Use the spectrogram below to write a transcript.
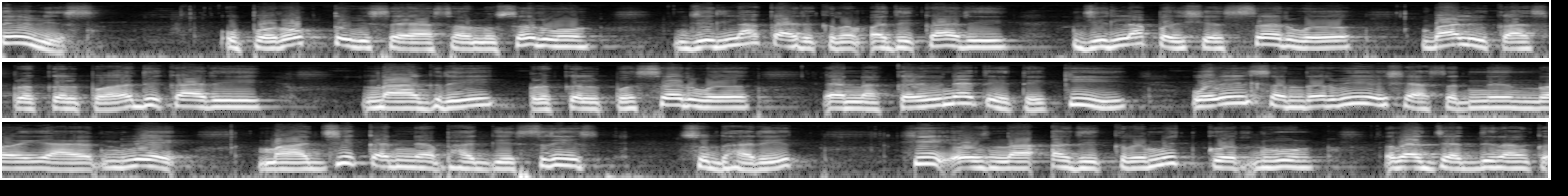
तेवीस. उपरोक्त विषयास अनुसरून जिल्हा कार्यक्रम अधिकारी जिल्हा परिषद सर्व बालविकास प्रकल्प अधिकारी नागरी प्रकल्प सर्व यांना कळविण्यात येते की वरील संदर्भीय शासन निर्णयान्वये माझी कन्या भाग्यश्री सुधारित ही योजना अधिक्रमित करून राज्यात दिनांक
